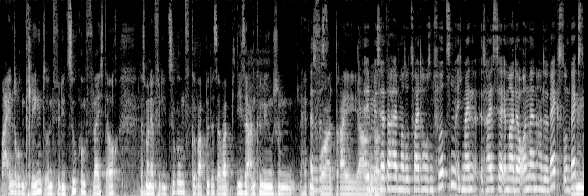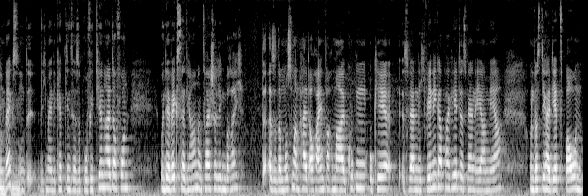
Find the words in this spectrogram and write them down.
beeindruckend klingt und für die Zukunft vielleicht auch, dass man dann für die Zukunft gewappnet ist, aber diese Ankündigung schon hätten also vor drei Jahren. Eben, es hätte halt mal so 2014, ich meine, es heißt ja immer, der Onlinehandel wächst und wächst mhm. und wächst und ich meine, die Cap-Dienstleister profitieren halt davon und der wächst seit Jahren im zweistelligen Bereich also da muss man halt auch einfach mal gucken, okay, es werden nicht weniger Pakete, es werden eher mehr. Und was die halt jetzt bauen,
